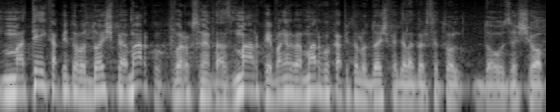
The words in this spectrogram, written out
Matei, capitolul 12, Marcu, vă rog să mă iertați, Marcu, Evanghelia pe Marcu, capitolul 12, de la versetul 28.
